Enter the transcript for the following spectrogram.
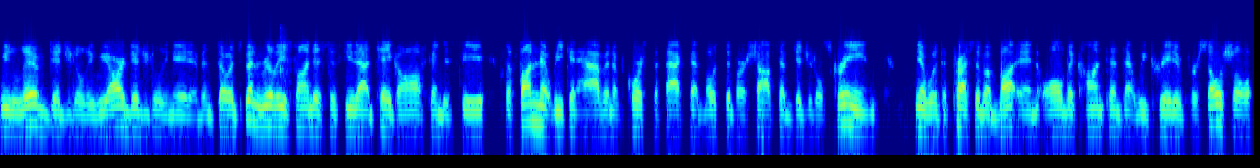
we live digitally. We are digitally native. And so it's been really fun just to see that take off and to see the fun that we can have. And of course, the fact that most of our shops have digital screens, you know, with the press of a button, all the content that we created for social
